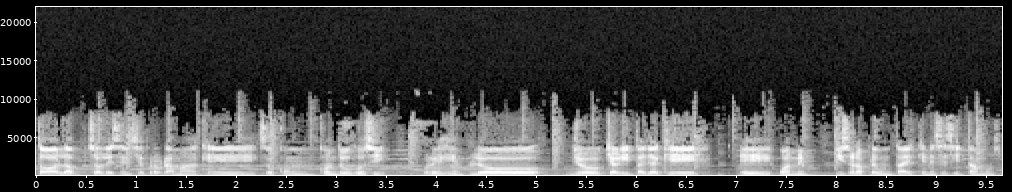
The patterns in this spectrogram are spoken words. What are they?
toda la obsolescencia programada que esto con, condujo, ¿sí? Por ejemplo, yo que ahorita ya que eh, Juan me hizo la pregunta de qué necesitamos,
